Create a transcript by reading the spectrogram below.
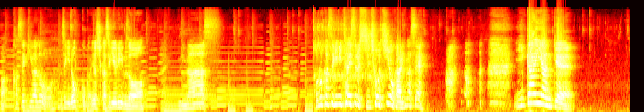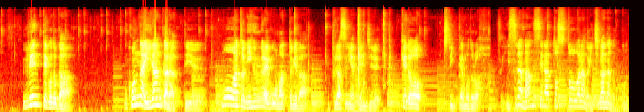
あ化石はどう？化石6個か。よし化石売り行くぞ。はい売ります。この化石に対する市場需要がありません。いかんやんけ。売れんってことか。こんなんいらんからっていう。もうあと2分ぐらいこう待っとけば、プラスには転じる。けど、ちょっと一回戻ろう。イスラ・マンセラトス島がなんか一番なんかこう、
